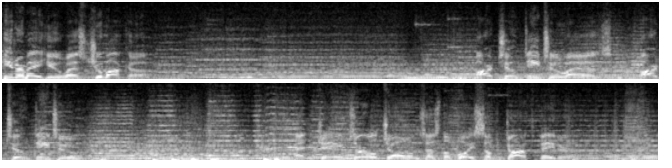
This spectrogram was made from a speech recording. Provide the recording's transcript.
Peter Mayhew as Chewbacca. R2D2 as R2D2. And James Earl Jones as the voice of Darth Vader.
